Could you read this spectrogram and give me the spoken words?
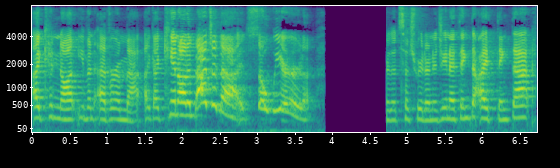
I cannot even ever imagine. Like, I cannot imagine that. It's so weird. That's such weird energy, and I think that I think that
